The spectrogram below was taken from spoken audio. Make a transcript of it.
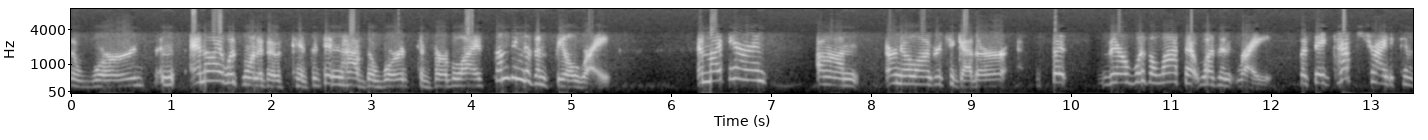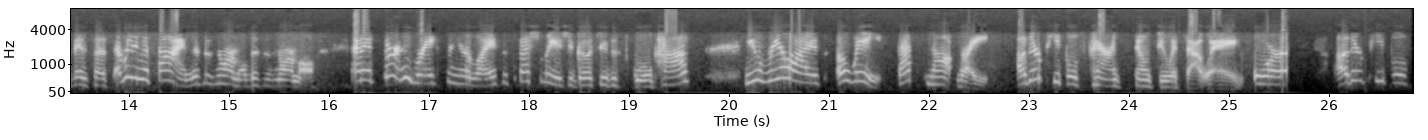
the words, and, and I was one of those kids that didn't have the words to verbalize. Something doesn't feel right. And my parents um, are no longer together, but there was a lot that wasn't right. But they kept trying to convince us everything is fine. This is normal. This is normal. And at certain breaks in your life, especially as you go through the school path, you realize, oh, wait, that's not right. Other people's parents don't do it that way. Or other people's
